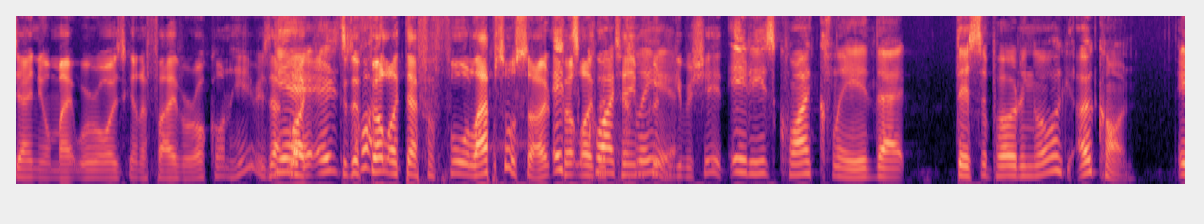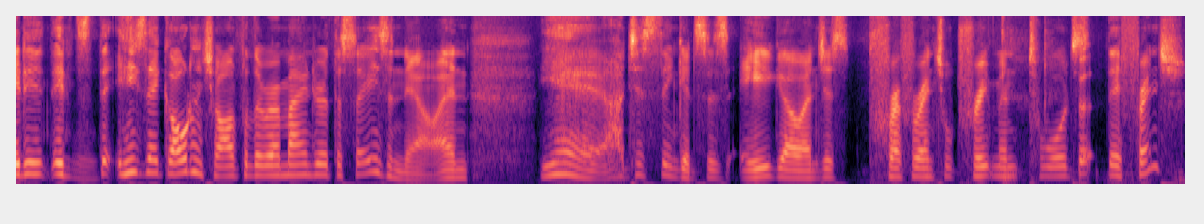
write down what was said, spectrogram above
"Daniel, mate, we're always going to favour Ocon here? Is that Yeah, like because it felt like that for four laps or so? It it's felt like quite the team clear. couldn't give a shit. It is quite clear that they're supporting Ocon. It is. It's Hmm. the, he's their golden child for the remainder of the season now, and yeah, I just think it's his ego and just preferential treatment towards But- their French.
